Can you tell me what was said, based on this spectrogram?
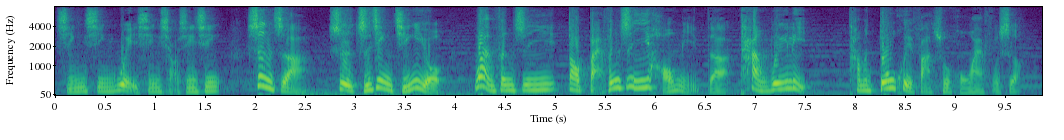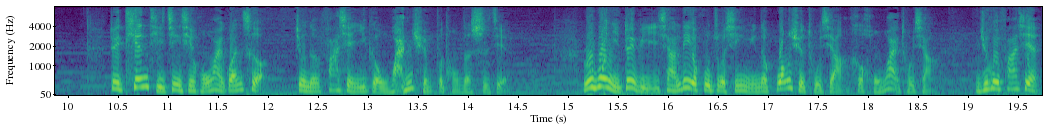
行星、卫星、小行星，甚至啊是直径仅有万分之一到百分之一毫米的碳微粒，它们都会发出红外辐射。对天体进行红外观测，就能发现一个完全不同的世界。如果你对比一下猎户座星云的光学图像和红外图像，你就会发现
